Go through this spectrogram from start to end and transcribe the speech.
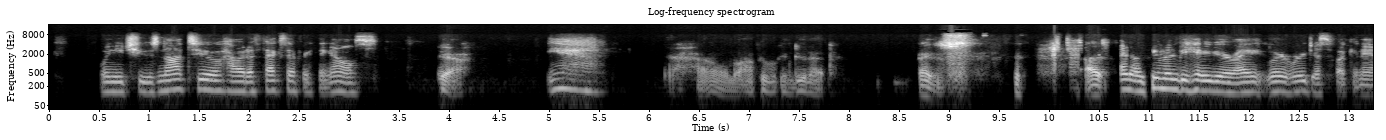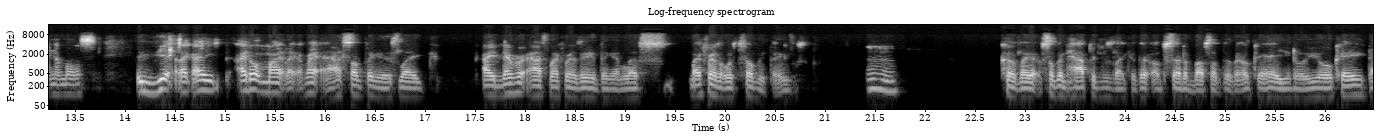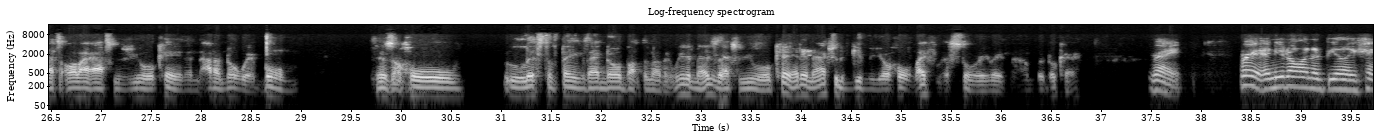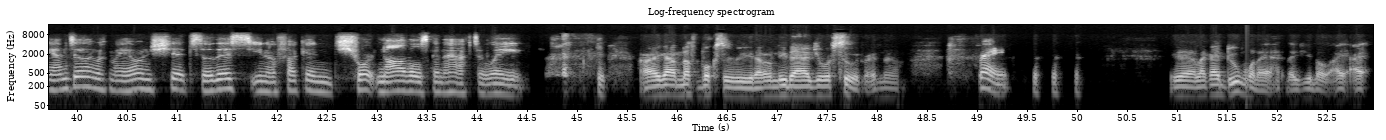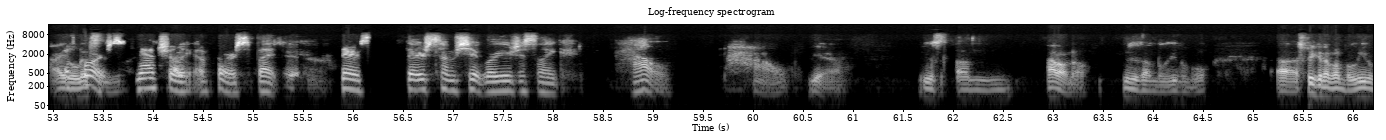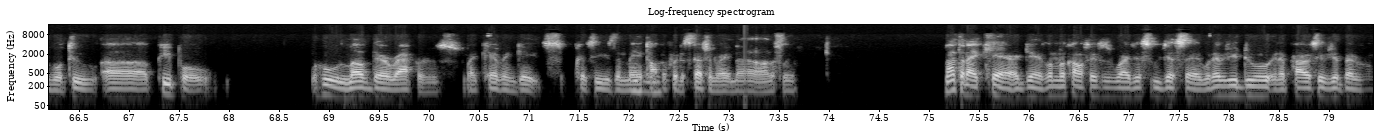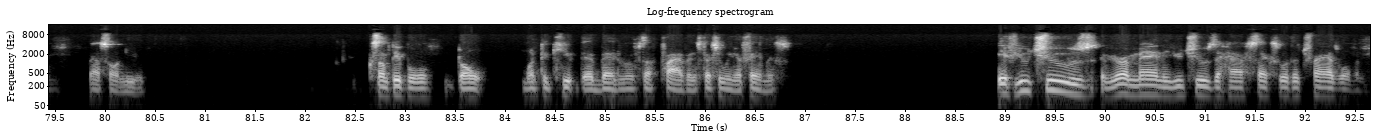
when you choose not to, how it affects everything else. Yeah, Yeah. I don't know how people can do that. I just. I know human behavior, right? We're we're just fucking animals. Yeah, like I, I don't mind. Like if I ask something, it's like I never ask my friends anything unless my friends always tell me things. Mm-hmm. Because like if something happens, like if they're upset about something, like okay, hey, you know, you okay? That's all I ask is you okay? And then out of nowhere, boom, there's a whole list of things I know about them. I'm like, wait a minute, I just asked you okay. I didn't actually give me your whole life story right now, but okay. Right. Right. And you don't want to be like, hey, I'm dealing with my own shit, so this, you know, fucking short novel's gonna have to wait. I already got enough books to read. I don't need to add yours to it right now. Right. Yeah, like I do want to, like you know, I I, I Of listen. course. Naturally, of course. But Yeah. there's there's some shit where you're just like, how? how yeah just um i don't know this is unbelievable uh speaking of unbelievable too uh people who love their rappers like kevin gates because he's the main Mhm. topic for discussion right now honestly not that i care again one of the conversations where i just we just said whatever you do in the privacy of your bedroom that's on you some people don't want to keep their bedroom stuff private especially when you're famous if you choose, if you're a man and you choose to have sex with a trans woman,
